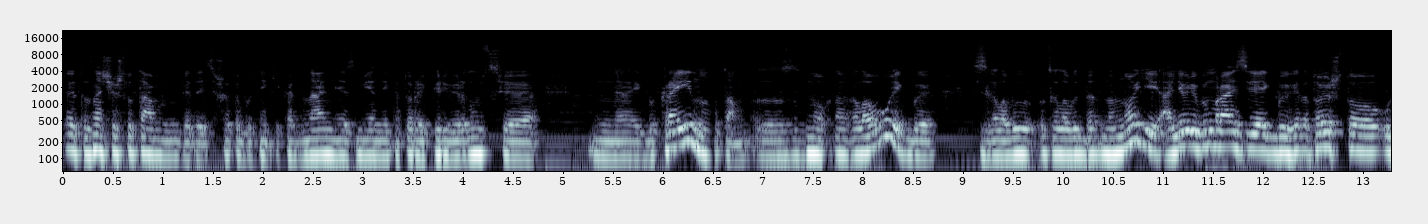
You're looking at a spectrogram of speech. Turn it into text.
это значит что там ведаеце что это будут нейкія кардынальныя змены которые перевернуць як бы краіну там з ног на галаву як бы з головы з головы на ногі але ў любым разе як бы гэта тое что у...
